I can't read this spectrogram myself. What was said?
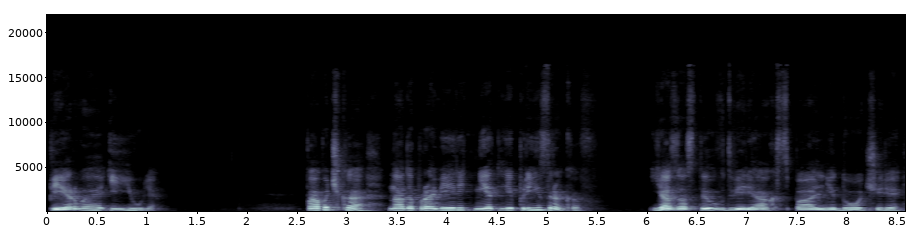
1 июля. «Папочка, надо проверить, нет ли призраков». Я застыл в дверях спальни дочери,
